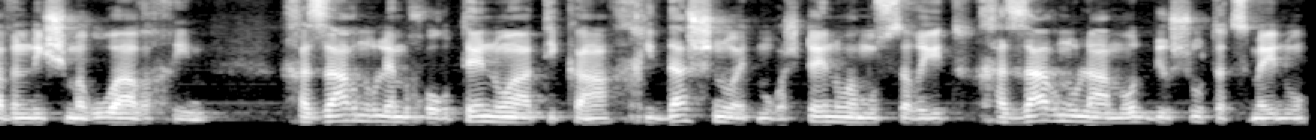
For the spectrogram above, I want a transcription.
אבל נשמרו הערכים. חזרנו למכורתנו העתיקה, חידשנו את מורשתנו המוסרית, חזרנו לעמוד ברשות עצמנו,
